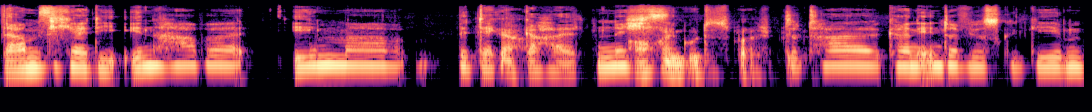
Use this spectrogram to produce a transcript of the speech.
Da haben sich ja die Inhaber immer bedeckt ja, gehalten. Nicht? Auch ein gutes Beispiel. Total keine Interviews gegeben.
